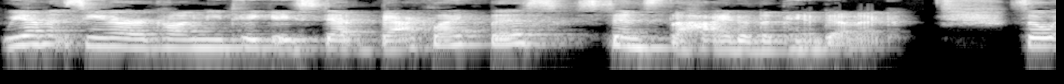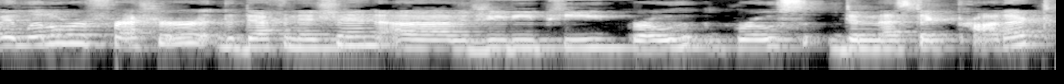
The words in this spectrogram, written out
We haven't seen our economy take a step back like this since the height of the pandemic. So a little refresher, the definition of GDP, gross domestic product,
